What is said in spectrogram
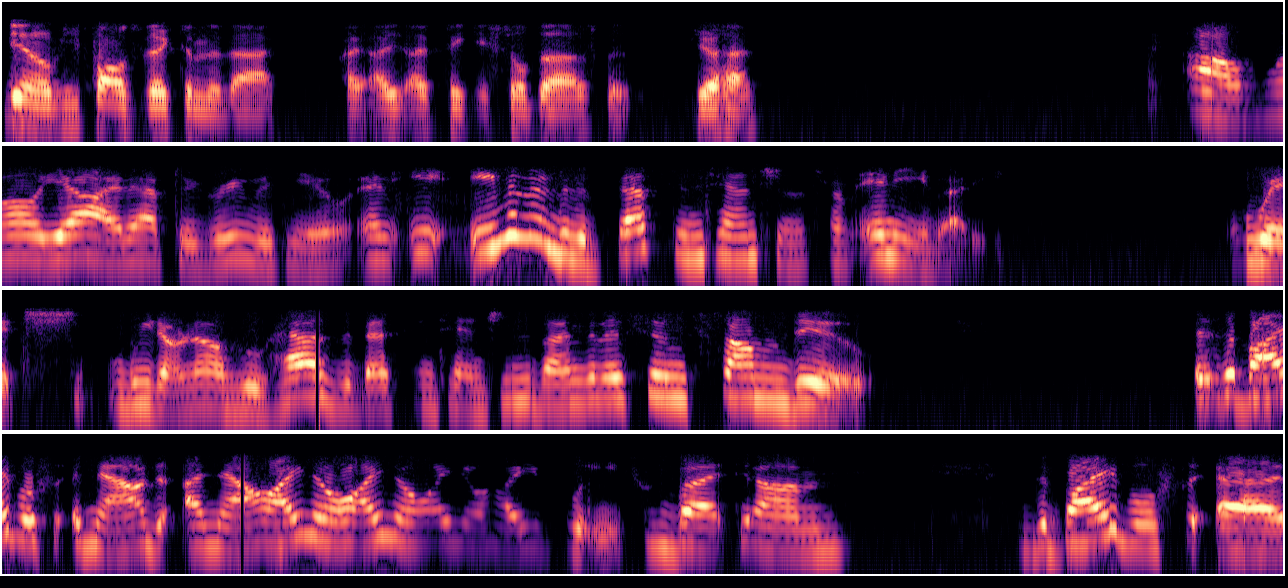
you know, he falls victim to that. I, I, I think he still does. But go ahead. Oh well, yeah, I'd have to agree with you. And e- even under the best intentions from anybody, which we don't know who has the best intentions, but I'm going to assume some do. The Bible now, uh, now I know, I know, I know how you believe, but um, the Bible, uh,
